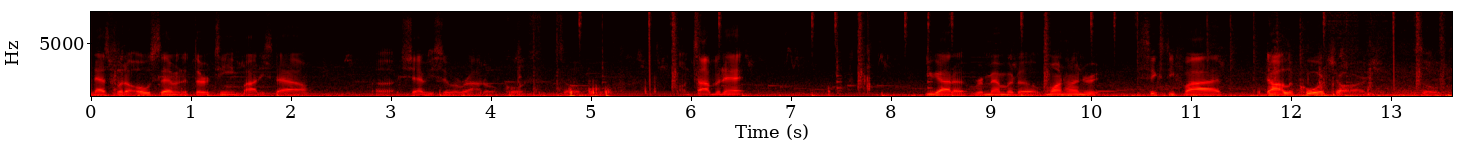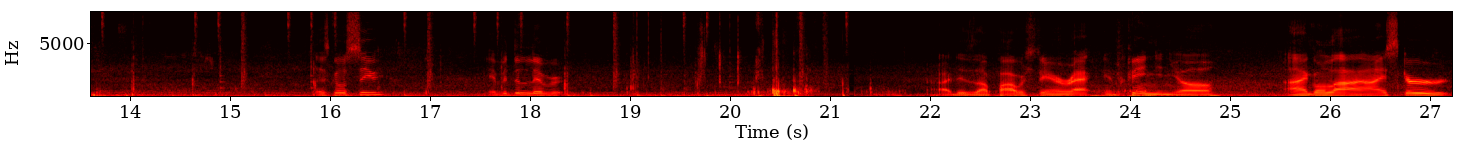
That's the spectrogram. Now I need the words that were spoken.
and that's for the 07 to 13 body style uh, Chevy Silverado, of course. So on top of that, you gotta remember the 165 dollar core charge. So let's go see if it delivered. All right, this is our power steering rack and pinion, y'all. I ain't gonna lie, I ain't scared.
